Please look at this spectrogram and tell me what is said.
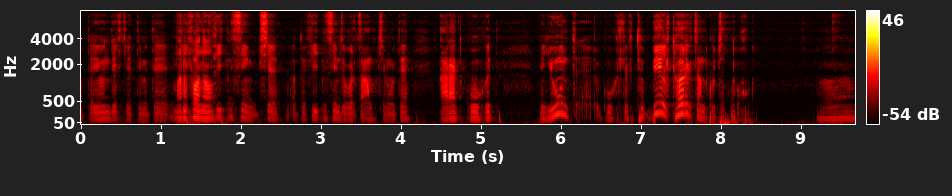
одоо юун дээр ч байт юм те. Марафоно. Фитнесийн биш ээ. Одоо фитнесийн зүгээр зам ч юм уу те. Гараад гүүхэд юунд гүүхлэр т- би бол тойрог замд гүйж чаддаг байхгүй. Аа.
